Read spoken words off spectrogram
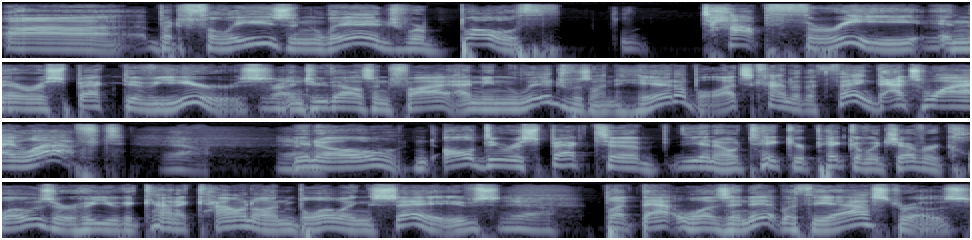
uh, but Feliz and Lidge were both top three in their respective years in Mm-hmm. 2005. I mean, Lidge was unhittable. That's kind of the thing. That's why I left. yeah. You know, all due respect to, you know, take your pick of whichever closer who you could kind of count on blowing saves. Yeah. But that wasn't it with the Astros.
